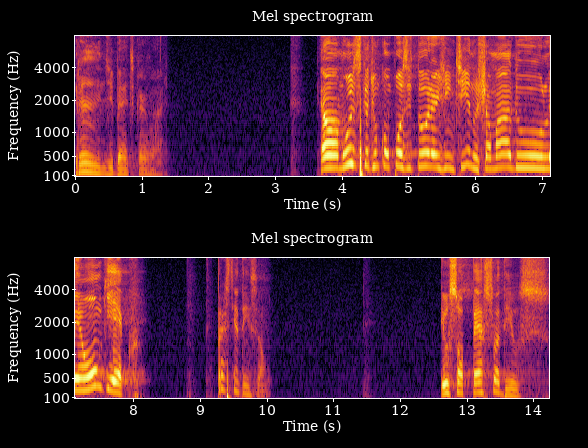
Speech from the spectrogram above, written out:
Grande Bete Carvalho. É uma música de um compositor argentino chamado Leon Gieco. Prestem atenção. Eu só peço a Deus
